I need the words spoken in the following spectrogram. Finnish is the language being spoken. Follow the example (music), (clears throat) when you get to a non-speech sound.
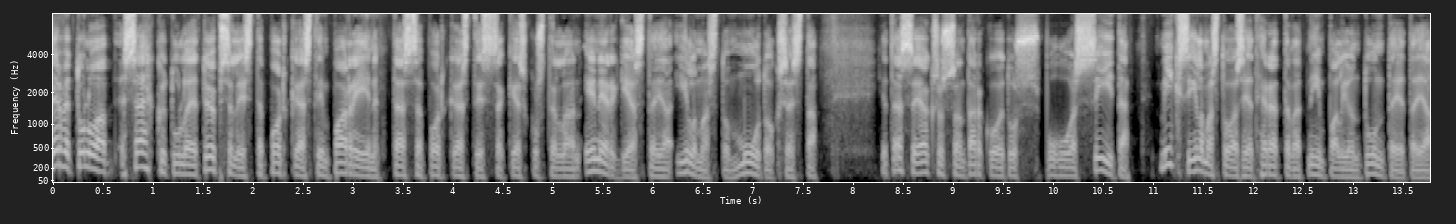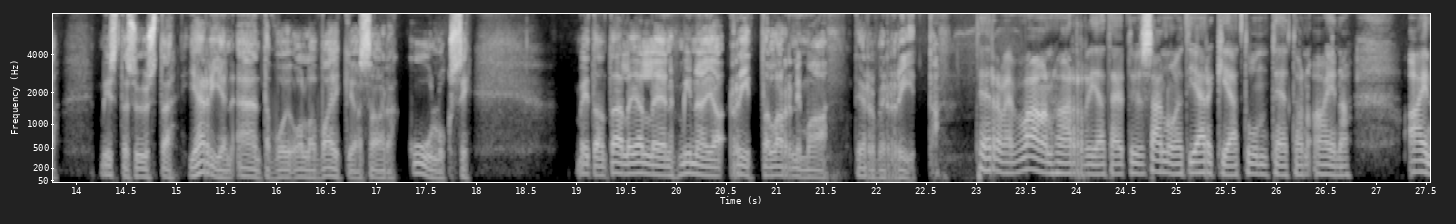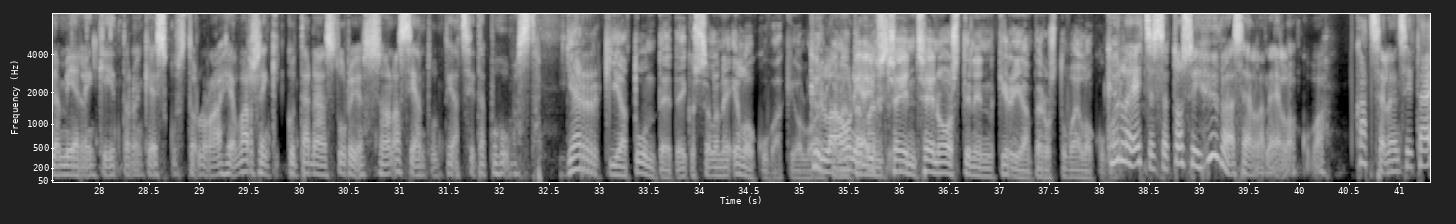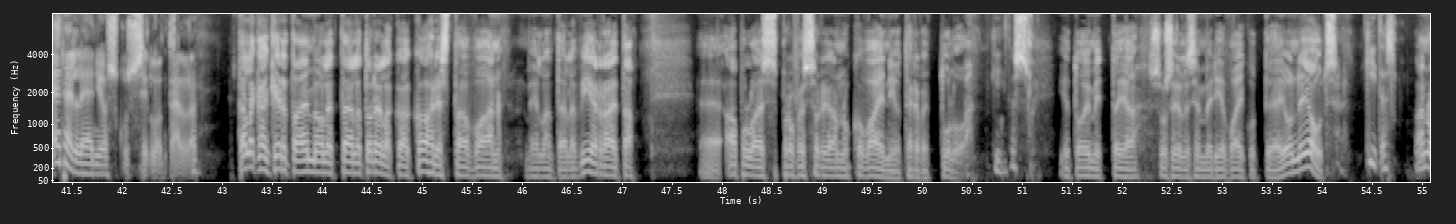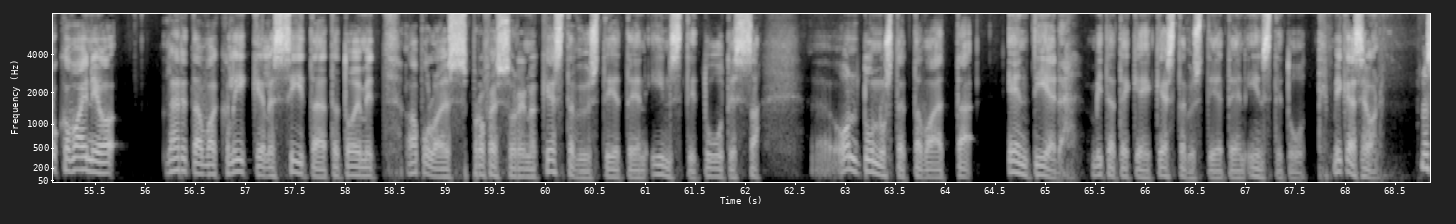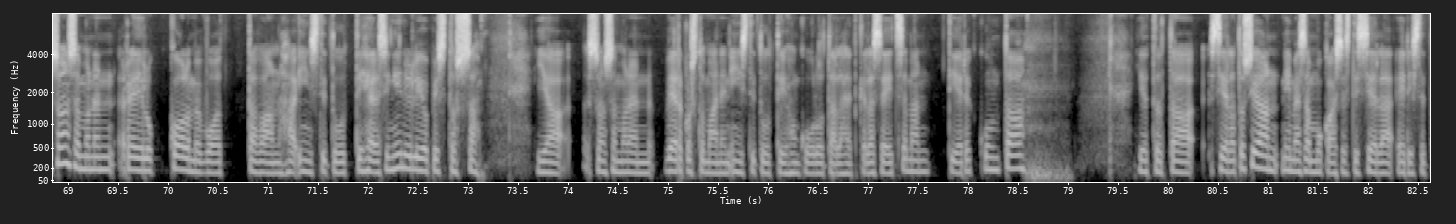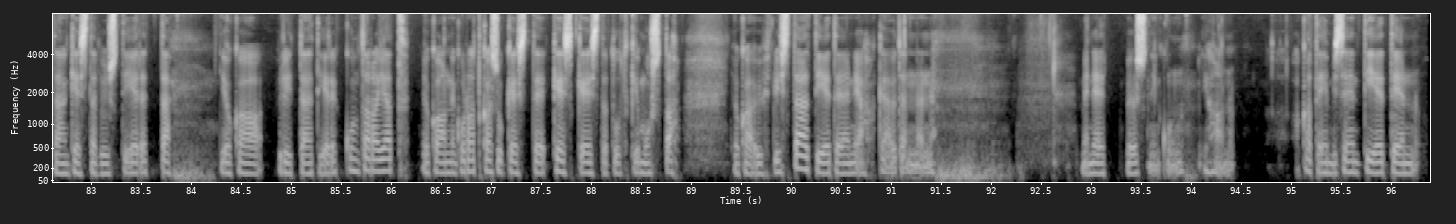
Tervetuloa Sähkö tulee töpselistä podcastin pariin. Tässä podcastissa keskustellaan energiasta ja ilmastonmuutoksesta. Ja tässä jaksossa on tarkoitus puhua siitä, miksi ilmastoasiat herättävät niin paljon tunteita ja mistä syystä järjen ääntä voi olla vaikea saada kuulluksi. Meitä on täällä jälleen minä ja Riitta Larnimaa. Terve Riitta. Terve vaan Harri ja täytyy sanoa, että järki ja tunteet on aina aina mielenkiintoinen keskustelun aihe, varsinkin kun tänään studiossa on asiantuntijat siitä puhumasta. Järki ja tunteet, eikö sellainen elokuvakin ollut Kyllä aikana? on. Tämän yksi... Jane, Jane Austinin kirjaan perustuva elokuva. Kyllä itse asiassa tosi hyvä sellainen elokuva. Katselen sitä edelleen joskus silloin tällöin. Tälläkään kertaa emme ole täällä todellakaan kahdestaan, vaan meillä on täällä vieraita. Apulaisprofessori Annukka Vainio, tervetuloa. Kiitos. Ja toimittaja, sosiaalisen median vaikuttaja Jonne Joutsen. Kiitos. Annukka Vainio, lähdetään vaikka liikkeelle siitä, että toimit apulaisprofessorina kestävyystieteen instituutissa. On tunnustettava, että en tiedä, mitä tekee kestävyystieteen instituutti. Mikä se on? No se on semmoinen reilu kolme vuotta vanha instituutti Helsingin yliopistossa ja se on semmoinen verkostomainen instituutti, johon kuuluu tällä hetkellä seitsemän tiedekuntaa. Ja tota, siellä tosiaan nimensä mukaisesti siellä edistetään kestävyystiedettä, joka ylittää tiedekuntarajat, joka on niin kuin ratkaisukeskeistä tutkimusta, joka yhdistää tieteen ja käytännön. Menee myös niin kuin ihan akateemiseen tieteen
